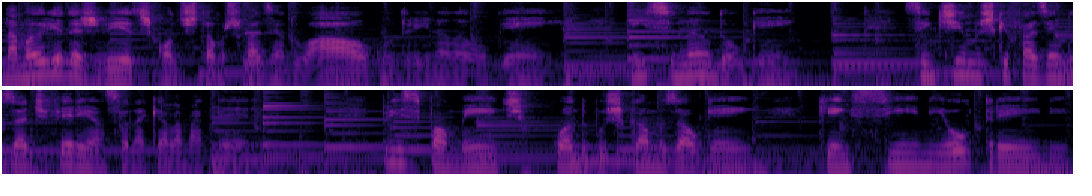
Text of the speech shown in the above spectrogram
Na maioria das vezes, quando estamos fazendo algo, treinando alguém, ensinando alguém, sentimos que fazemos a diferença naquela matéria, principalmente quando buscamos alguém que ensine ou treine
